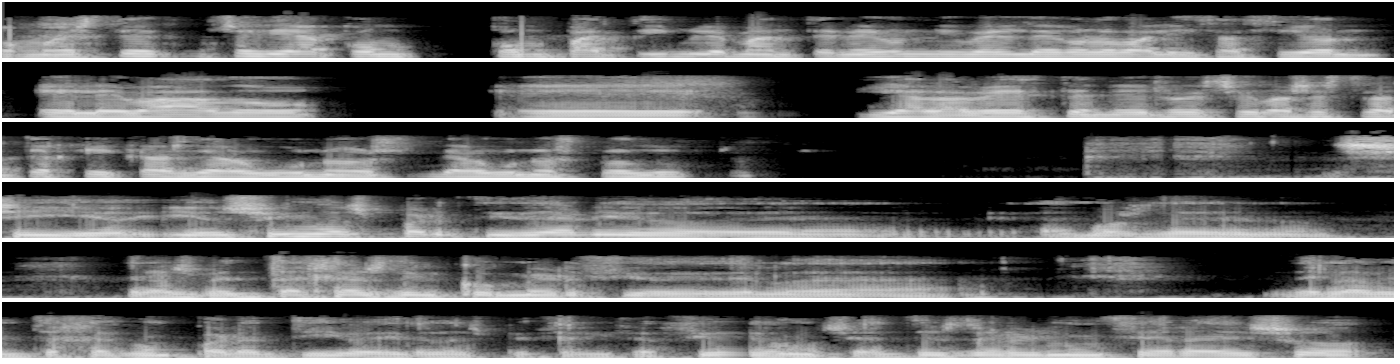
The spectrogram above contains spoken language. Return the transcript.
como este sería compatible mantener un nivel de globalización elevado eh, y a la vez tener reservas estratégicas de algunos, de algunos productos? Sí, yo, soy más partidario de, las ventajas del comercio y de la, de la ventaja comparativa y de la especialización. O sea, antes de renunciar a eso,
